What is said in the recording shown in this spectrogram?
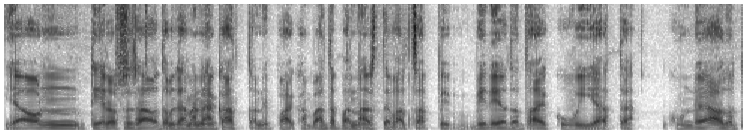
ja on tiedossa se auto, mitä mennään katsomaan, niin paikan päältä pannaan sitten WhatsApp-videota tai kuvia, että kun ne autot,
